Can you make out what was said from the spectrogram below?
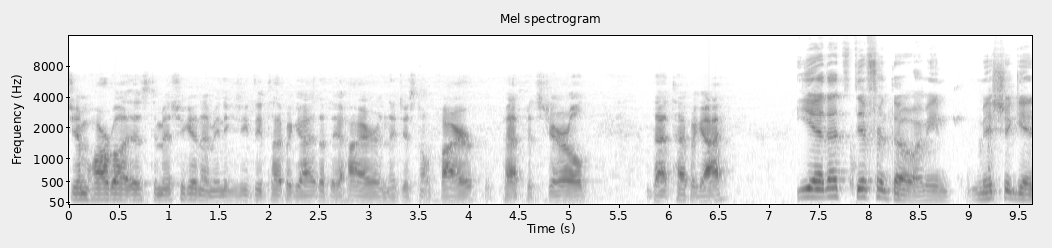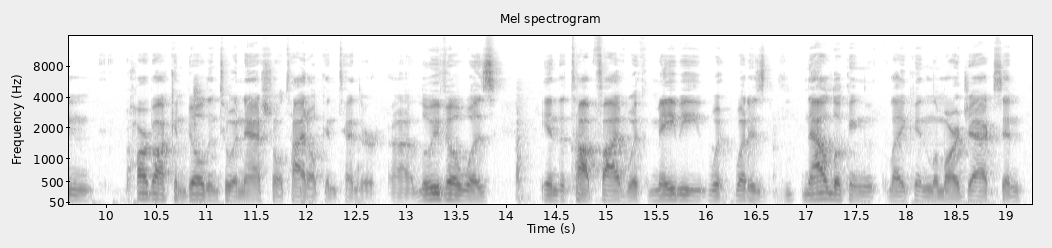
Jim Harbaugh is to Michigan? I mean, he's the type of guy that they hire and they just don't fire? Pat Fitzgerald, that type of guy? Yeah, that's different though. I mean, Michigan, Harbaugh can build into a national title contender. Uh, Louisville was in the top five with maybe what, what is now looking like in Lamar Jackson –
